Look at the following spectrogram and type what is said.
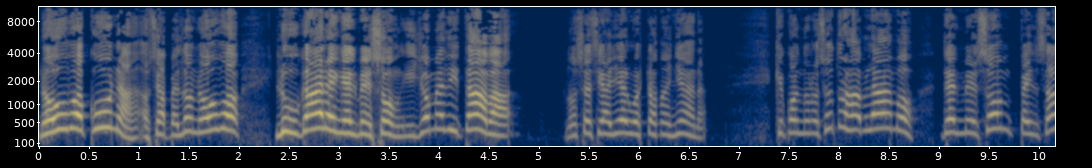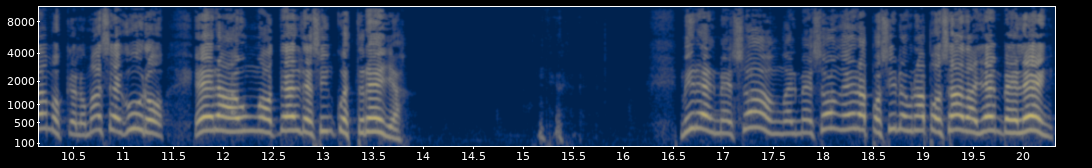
No hubo cuna, o sea, perdón, no hubo lugar en el mesón. Y yo meditaba, no sé si ayer o esta mañana, que cuando nosotros hablamos del mesón pensamos que lo más seguro era un hotel de cinco estrellas. Mire, el mesón, el mesón era posible una posada allá en Belén.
